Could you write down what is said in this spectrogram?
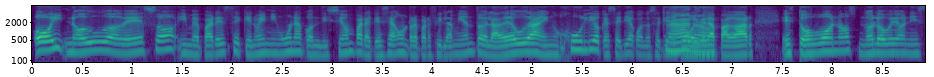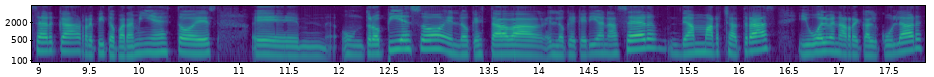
hoy no dudo de eso y me parece que no hay ninguna condición para que se haga un reperfilamiento de la deuda en julio, que sería cuando se tiene que volver a pagar estos bonos. No lo veo ni cerca. Repito, para mí esto es eh, un tropiezo en lo que estaba, en lo que querían hacer, dan marcha atrás y vuelven a recalcular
